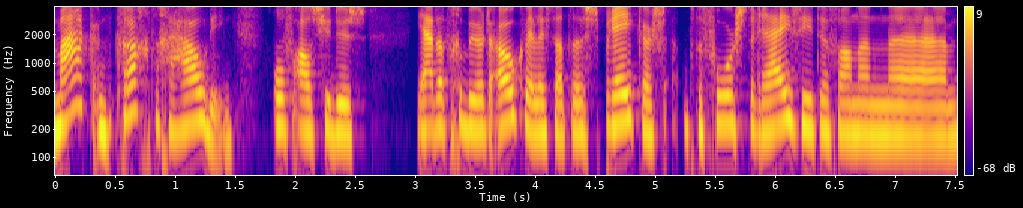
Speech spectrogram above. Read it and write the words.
maak een krachtige houding. Of als je dus, ja, dat gebeurt ook wel eens dat de sprekers op de voorste rij zitten van een ehm,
